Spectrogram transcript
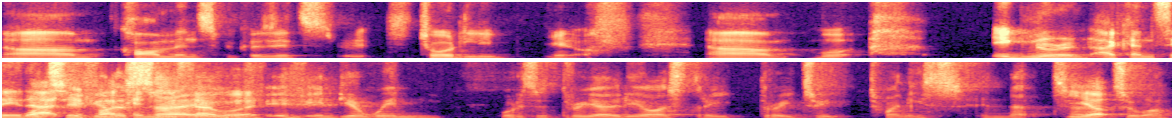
um, comments because it's it's totally you know um, well, ignorant. I can say What's that if I can use that word. If, if, India win, what is it, three ODIs, three three T20s in that uh, yep. tour,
